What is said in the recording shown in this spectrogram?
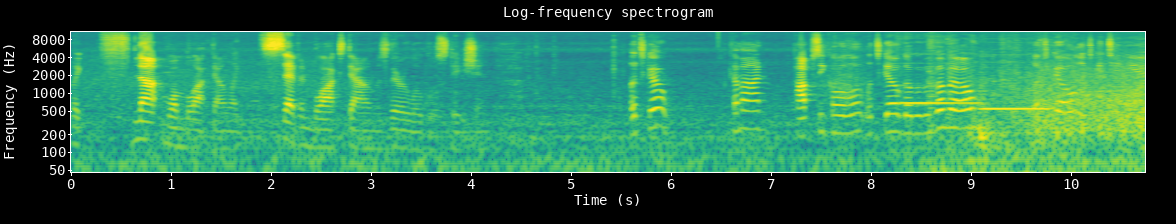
Like, not one block down, like seven blocks down was their local station. Let's go. Come on. Popsy Cola. Let's go, go, go, go, go, go. Let's go. Let's continue.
